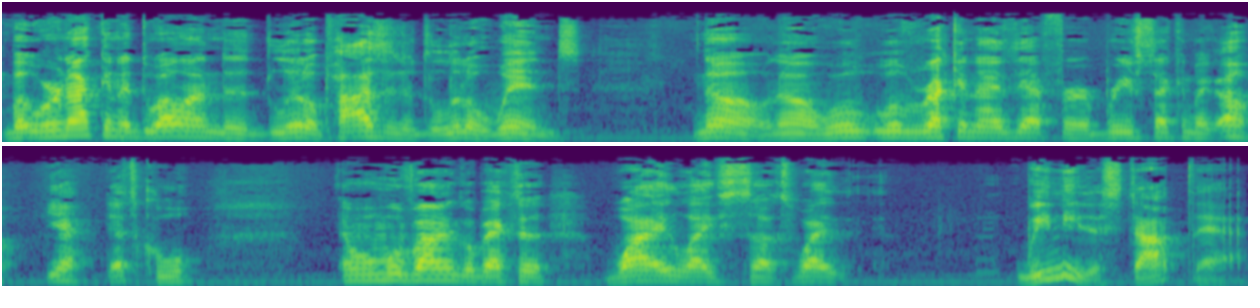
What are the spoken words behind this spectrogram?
But we're not going to dwell on the little positive, the little wins. No, no, we'll we'll recognize that for a brief second like, "Oh, yeah, that's cool." and we'll move on and go back to why life sucks. Why we need to stop that.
